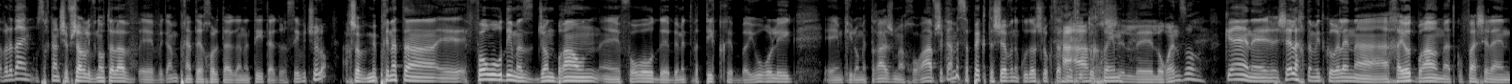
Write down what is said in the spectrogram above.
אבל עדיין, הוא שחקן שאפשר לבנות עליו, וגם מבחינת היכולת. ההגנתית האגרסיבית שלו. עכשיו, מבחינת הפורוורדים, אז ג'ון בראון, פורוורד אה, באמת ותיק ביורוליג, אה, עם קילומטראז' מאחוריו, שגם מספק את השבע נקודות שלו קצת מחיתוכים. האח של אה, לורנזו? כן, שלח תמיד קורא להן האחיות בראון מהתקופה שלהן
